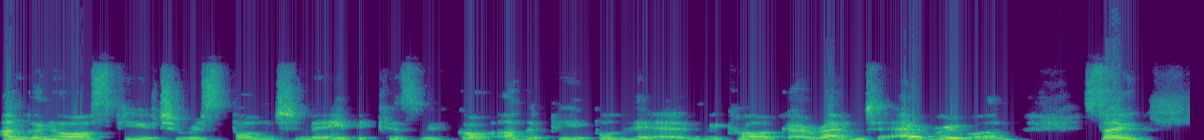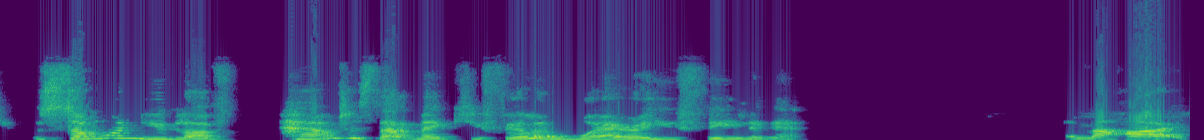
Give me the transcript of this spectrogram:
I'm going to ask you to respond to me because we've got other people here and we can't go around to everyone. So, someone you love, how does that make you feel and where are you feeling it? In my heart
